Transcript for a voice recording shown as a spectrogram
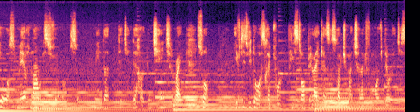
it was male now it's female. So mean that the gender has been changed right? So if this video was helpful please drop a like and subscribe to my channel for more videos like this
